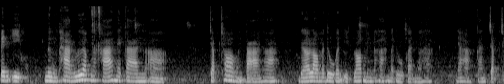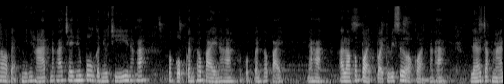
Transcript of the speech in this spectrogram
เป็นอีกหนึ่งทางเลือกนะคะในการาจับช่อขนตานะคะ เดี๋ยวเรามาดูกันอีกรอบหนึ่งนะคะ มาดูกันนะคะเนี่ยค่ะการจับช่อแบบมินิฮาร์ดนะคะ ใช้นิ้วโป้งกับนิ้วชี้นะคะ ประกบกันเข้าไปนะคะ ประกบกันเข้าไปนะคะเอาเราก็ปล่อยปล่อยทวิสเซอร์ออกก่อนนะคะ แล้วจากนั้น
